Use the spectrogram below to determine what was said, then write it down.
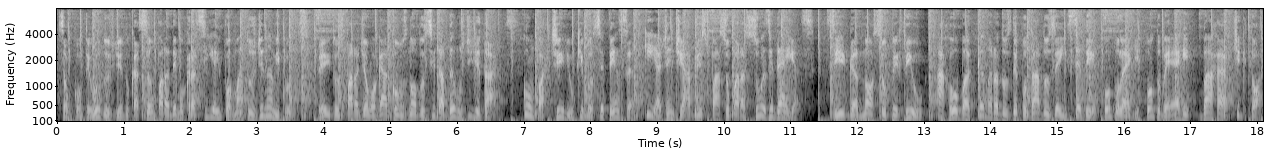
São conteúdos de educação para a democracia em formatos dinâmicos, feitos para dialogar com os novos cidadãos digitais. Compartilhe o que você pensa, que a gente abre espaço para suas ideias. Siga nosso perfil, arroba Câmara dos Deputados em cd.leg.br barra TikTok.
